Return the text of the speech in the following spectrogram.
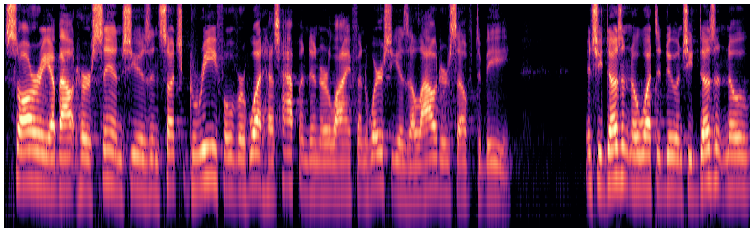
sorry about her sin. She is in such grief over what has happened in her life and where she has allowed herself to be. And she doesn't know what to do and she doesn't know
